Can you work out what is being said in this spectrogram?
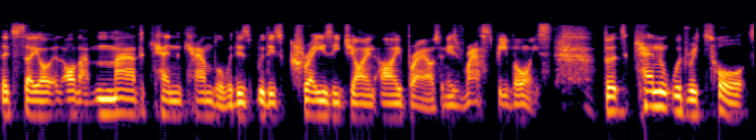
They'd say, "Oh, oh that mad Ken Campbell with his with his crazy giant eyebrows and his raspy voice," but Ken would retort,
